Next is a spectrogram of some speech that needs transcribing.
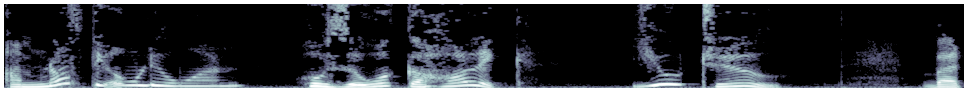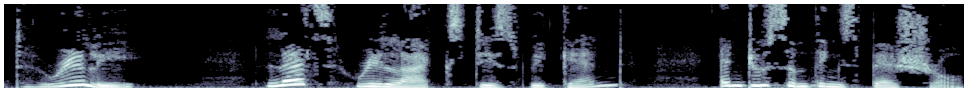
I'm not the only one who's a workaholic. You too. But really, let's relax this weekend and do something special.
